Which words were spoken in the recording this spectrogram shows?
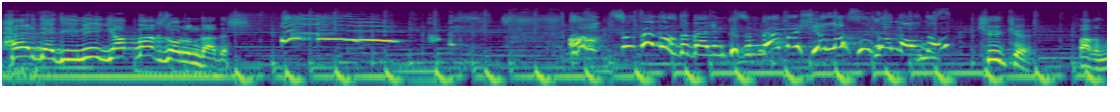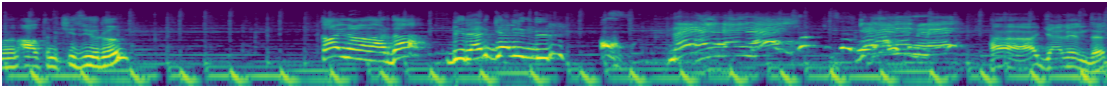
her dediğini yapmak zorundadır. oh sultan oldu benim kızım. Ben maşallah sultan oldu. Çünkü bakın bunun altını çiziyorum. Kaynanalar da birer gelindir. Ne? Ne ne? Gelin mi? Ha, gelindir.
